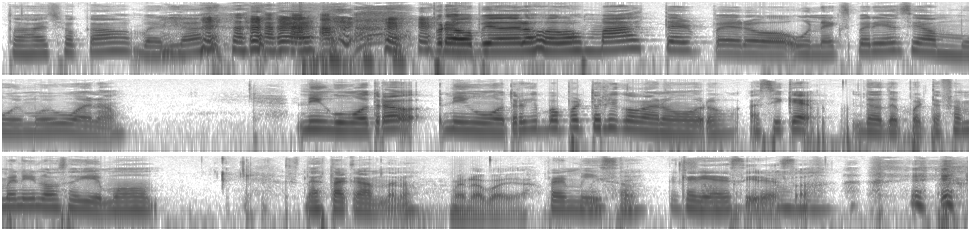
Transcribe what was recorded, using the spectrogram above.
todas a chocar, ¿verdad? Propio de los juegos máster, pero una experiencia muy, muy buena. Ningún otro, ningún otro equipo de Puerto Rico ganó oro. Así que los deportes femeninos seguimos destacándonos. mira para allá. Permiso, ¿Viste? quería Eso. decir eso.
